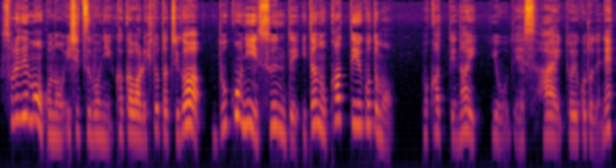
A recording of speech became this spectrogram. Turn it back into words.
それでもこの石壺に関わる人たちがどこに住んでいたのかっていうことも分かってないようです。はい。ということでね、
